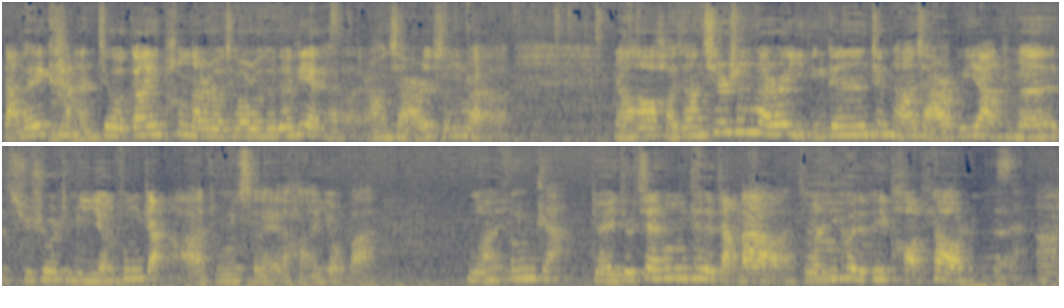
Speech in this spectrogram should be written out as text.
把他一砍，嗯结果刚一碰到肉球，肉球就裂开了，然后小孩就生出来了。然后好像其实生出来的时候已经跟正常小孩不一样，什么据说什么迎风长啊，诸如此类的，好像有吧？迎风长对，就是剑锋他就长大了，就是立刻就可以跑跳什么的。啊，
